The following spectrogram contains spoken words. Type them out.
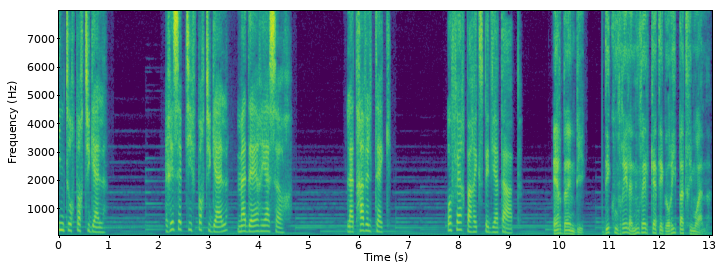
Intour Portugal. Réceptif Portugal, Madère et Açores. La Travel Tech. Offert par Expediata App. Airbnb. Découvrez la nouvelle catégorie patrimoine.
